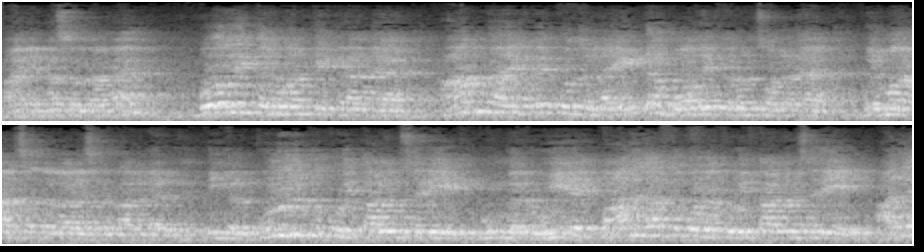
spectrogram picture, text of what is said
நாயகன் என்ன சொல்றாங்க? போதை தருமான்னு கேட்கிறாங்க ஆம் நாயகமே கொஞ்சம் லைட்டா போதை தரும் சொன்னேன் பெருமானார் சல்லல்லாஹு அலைஹி வஸல்லம் நீங்கள் குளிருக்கு குடித்தாலும் சரி உங்கள் உயிரை பாதுகாத்துக் கொள்ள குடித்தாலும் சரி அது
